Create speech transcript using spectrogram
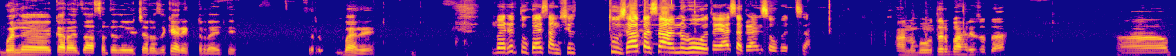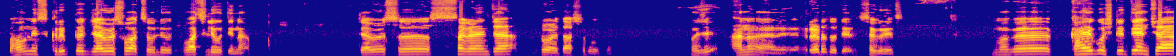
भलं करायचं असं त्याचं विचाराचं कॅरेक्टर आहे ते. तर भारी आहे. बरं तू काय सांगशील? तुझा कसा अनुभव होता या सगळ्यांसोबतचा? अनुभव तर भारीच होता. अं, भाऊने स्क्रिप्ट ज्यावेळेस वाचवली होती- वाचली होती ना त्यावेळेस अं, सगळ्यांच्या डोळ्यात असर होते. म्हणजे आन रडत होते सगळेच. मग काही गोष्टी त्यांच्या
